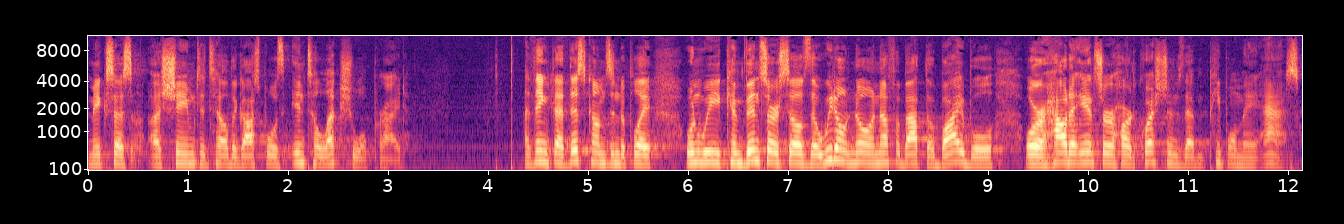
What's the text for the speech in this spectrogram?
makes us ashamed to tell the gospel is intellectual pride. I think that this comes into play when we convince ourselves that we don't know enough about the Bible or how to answer hard questions that people may ask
